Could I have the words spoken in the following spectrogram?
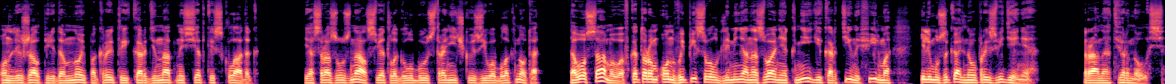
Он лежал передо мной, покрытый координатной сеткой складок. Я сразу узнал светло-голубую страничку из его блокнота, того самого, в котором он выписывал для меня название книги, картины, фильма или музыкального произведения. Рана отвернулась.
